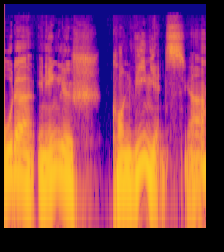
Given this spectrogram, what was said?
oder in Englisch Convenience, ja.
